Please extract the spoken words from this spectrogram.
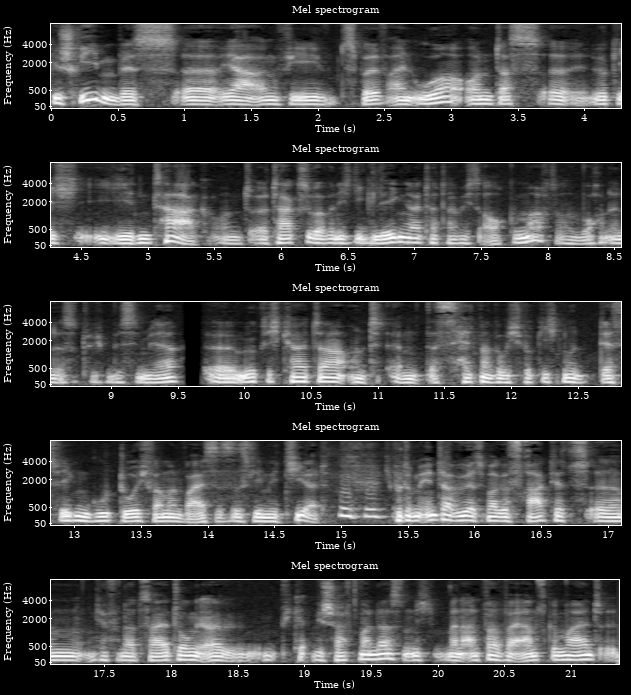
geschrieben bis äh, ja irgendwie 12, 1 Uhr und das äh, wirklich jeden Tag. Und äh, tagsüber, wenn ich die Gelegenheit hatte, habe ich es auch gemacht. Also am Wochenende ist natürlich ein bisschen mehr äh, Möglichkeit da und ähm, das hält man, glaube ich, wirklich nur deswegen gut durch, weil man weiß, es ist limitiert. Mhm. Ich wurde im Interview jetzt mal gefragt, jetzt ähm, hier von der Zeitung, äh, wie, wie schafft man das? Und ich, meine Antwort war ernst gemeint, äh,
